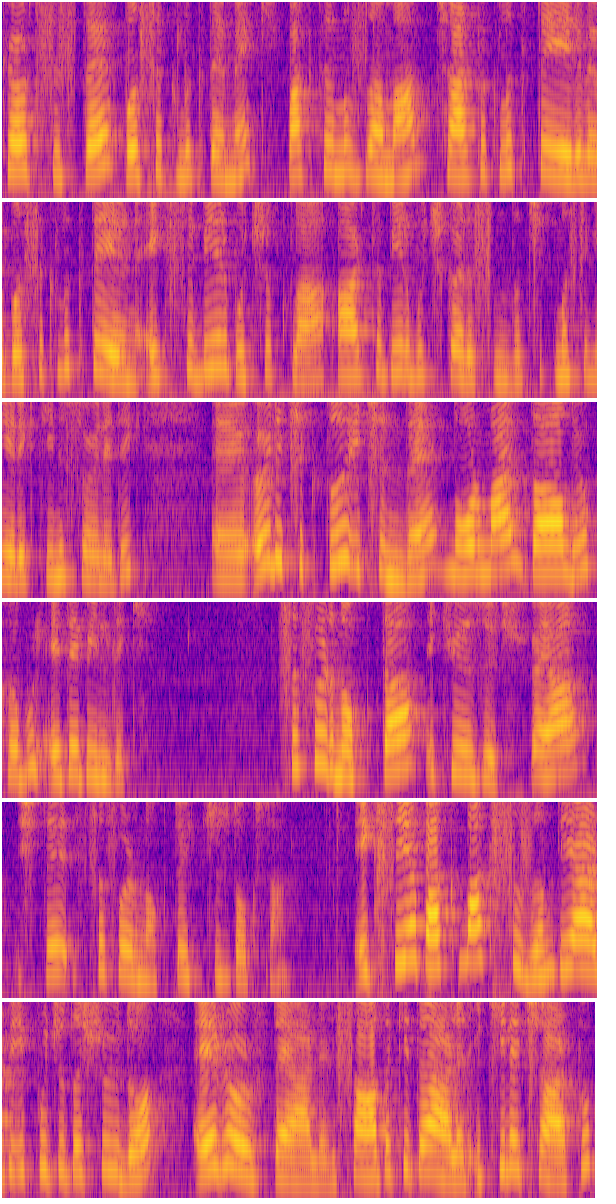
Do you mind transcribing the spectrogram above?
Curtis'te basıklık demek. Baktığımız zaman çarpıklık değeri ve basıklık değerini eksi bir buçukla artı bir buçuk arasında çıkması gerektiğini söyledik. Ee, öyle çıktığı için de normal dağılıyor kabul edebildik. 0.203 veya işte 0.390. Eksiye bakmaksızın diğer bir ipucu da şuydu. Error değerleri, sağdaki değerleri 2 ile çarpıp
